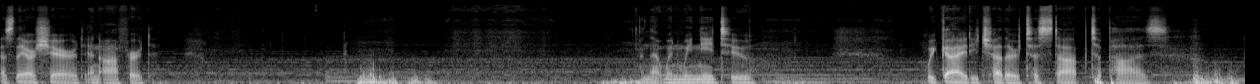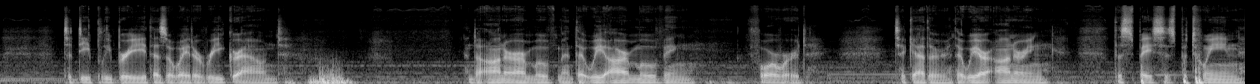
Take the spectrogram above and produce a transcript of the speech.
as they are shared and offered. And that when we need to, we guide each other to stop, to pause, to deeply breathe as a way to reground, and to honor our movement, that we are moving forward together, that we are honoring the spaces between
